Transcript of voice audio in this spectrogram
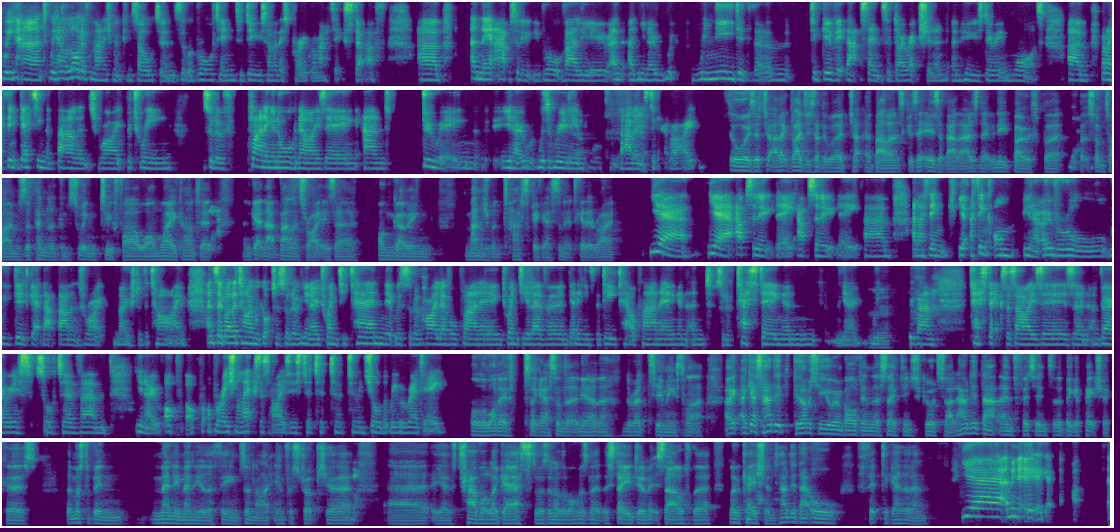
we had we had a lot of management consultants that were brought in to do some of this programmatic stuff. Um, and they absolutely brought value and and you know we, we needed them to give it that sense of direction and, and who's doing what. Um, but i think getting the balance right between sort of planning and organizing and doing you know was a really important balance to get right. It's always a i'm glad you said the word balance because it is about that isn't it? We need both but yeah. but sometimes the pendulum can swing too far one way can't it? Yeah. and getting that balance right is a ongoing management task i guess isn't it to get it right yeah yeah absolutely absolutely um, and i think yeah i think on you know overall we did get that balance right most of the time and so by the time we got to sort of you know 2010 it was sort of high level planning 2011 getting into the detail planning and, and sort of testing and you know we, mm. we ran test exercises and, and various sort of um, you know op, op, operational exercises to, to, to, to ensure that we were ready all the what ifs, I guess, under and yeah, the, the red teaming and stuff like that. I, I guess how did because obviously you were involved in the safety and security side. How did that then fit into the bigger picture? Because there must have been many, many other themes, and like infrastructure, uh, you know, travel. I guess there was another one, wasn't it? The stadium itself, the locations. How did that all fit together then? Yeah, I mean, it,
